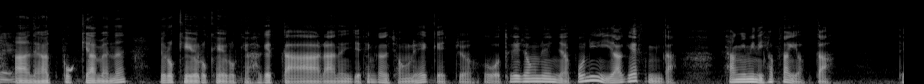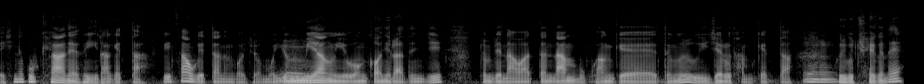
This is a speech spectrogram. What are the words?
네. 아, 내가 복귀하면은 요렇게 요렇게 요렇게 하겠다라는 이제 생각을 정리했겠죠. 어떻게 정리했냐? 본인이 이야기했습니다. 상임위는 협상이 없다. 대신에 국회 안에서 일하겠다. 싸우겠다는 거죠. 뭐 윤미향 의원 건이라든지 좀 전에 나왔던 남북 관계 등을 의제로 삼겠다. 음. 그리고 최근에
